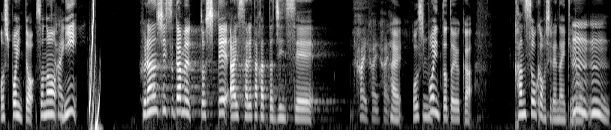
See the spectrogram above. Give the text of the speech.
推しポイント。その2、はい。フランシス・ガムとして愛されたかった人生。はいはいはい。はい。推しポイントというか、感想かもしれないけど、うんうん。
